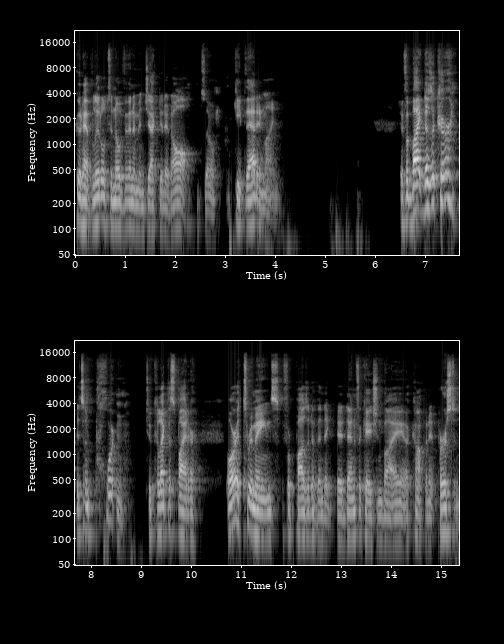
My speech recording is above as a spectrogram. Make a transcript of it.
could have little to no venom injected at all. So keep that in mind if a bite does occur it's important to collect the spider or its remains for positive identification by a competent person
